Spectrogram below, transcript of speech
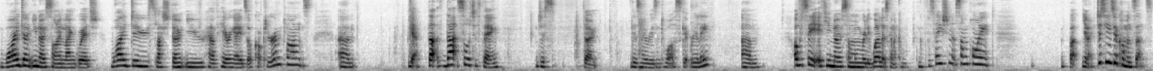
Why don't you know sign language? why do slash don't you have hearing aids or cochlear implants? Um, yeah, that that sort of thing. Just don't. There's no reason to ask it really. Um, obviously, if you know someone really well, it's going to come up in conversation at some point. But you know, just use your common sense.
